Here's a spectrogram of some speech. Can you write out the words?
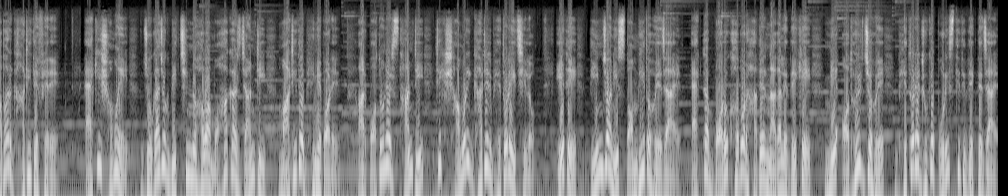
আবার ঘাঁটিতে ফেরে। একই সময়ে যোগাযোগ বিচ্ছিন্ন হওয়া মহাকাশ যানটি মাটিতে ভেঙে পড়ে, আর পতনের স্থানটি ঠিক সামরিক ঘাটির ভেতরেই ছিল। এতে তিনজনই স্তম্ভিত হয়ে যায়। একটা বড় খবর হাতের নাগালে দেখে মেয়ে অধৈর্য হয়ে ভেতরে ঢুকে পরিস্থিতি দেখতে যায়।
